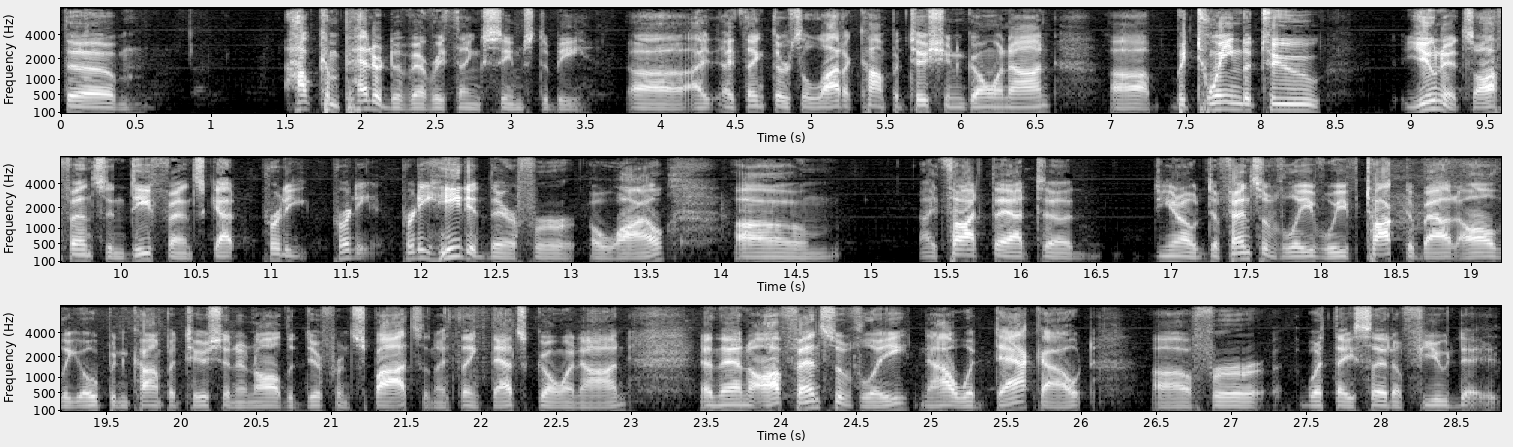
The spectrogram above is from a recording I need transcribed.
the how competitive everything seems to be. Uh, I, I think there's a lot of competition going on uh, between the two units, offense and defense. Got pretty pretty pretty heated there for a while. Um, I thought that. Uh, you know, defensively, we've talked about all the open competition and all the different spots, and I think that's going on. And then offensively, now with Dak out, uh, for what they said a few days.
